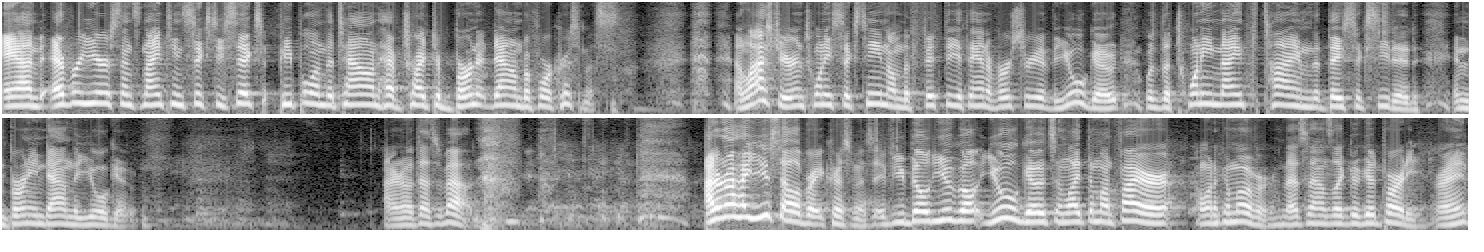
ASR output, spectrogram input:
And every year since 1966, people in the town have tried to burn it down before Christmas. And last year, in 2016, on the 50th anniversary of the Yule goat, was the 29th time that they succeeded in burning down the Yule goat. I don't know what that's about. I don't know how you celebrate Christmas. If you build Yule goats and light them on fire, I want to come over. That sounds like a good party, right?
